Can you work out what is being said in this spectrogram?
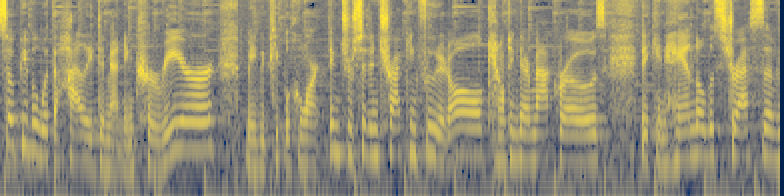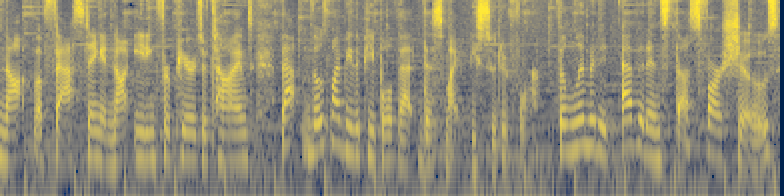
So people with a highly demanding career, maybe people who aren't interested in tracking food at all, counting their macros, they can handle the stress of not of fasting and not eating for periods of times. That those might be the people that this might be suited for. The limited evidence thus far shows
